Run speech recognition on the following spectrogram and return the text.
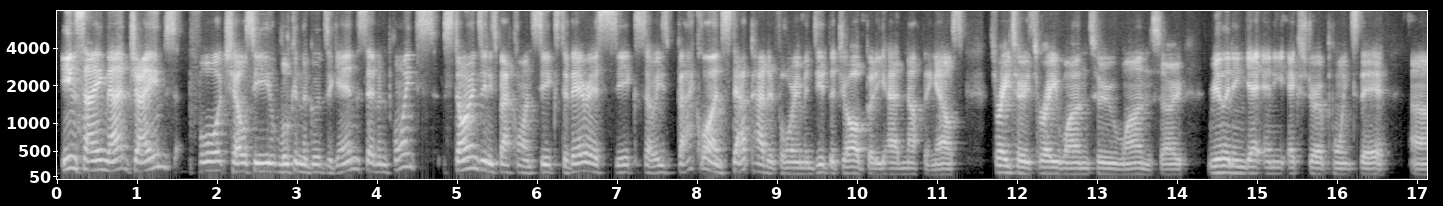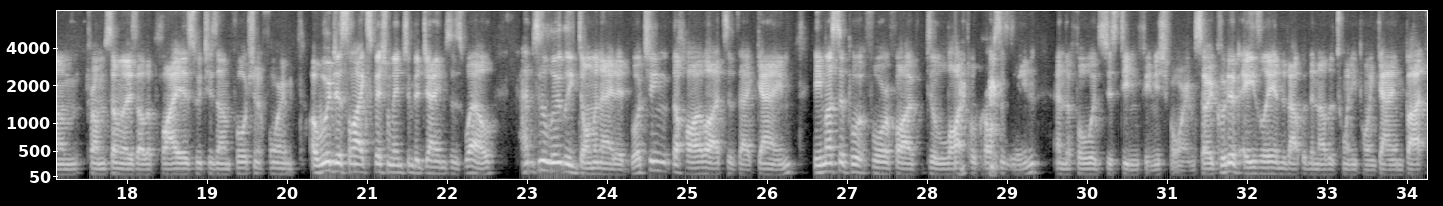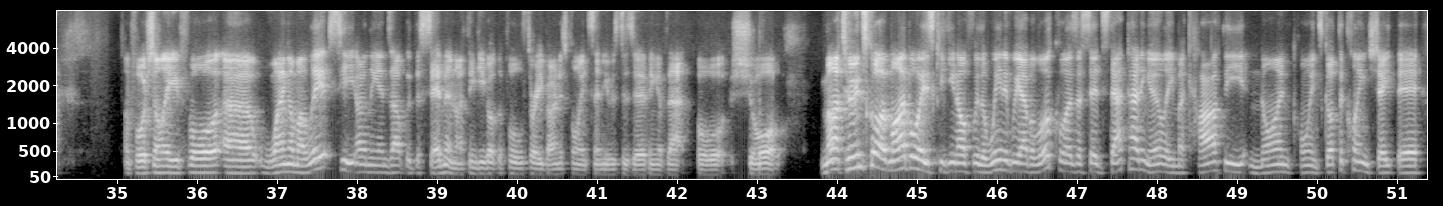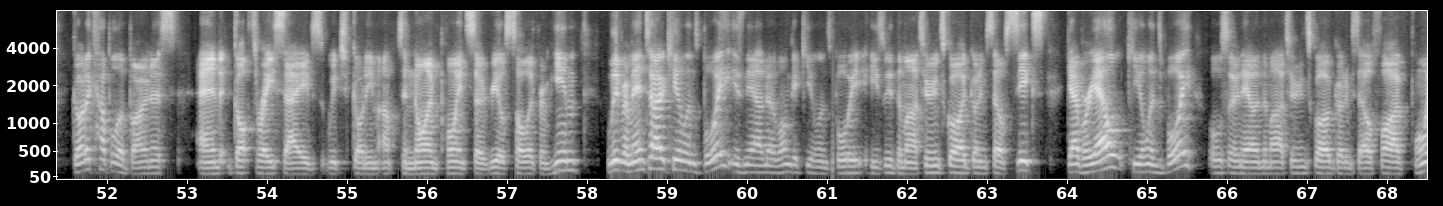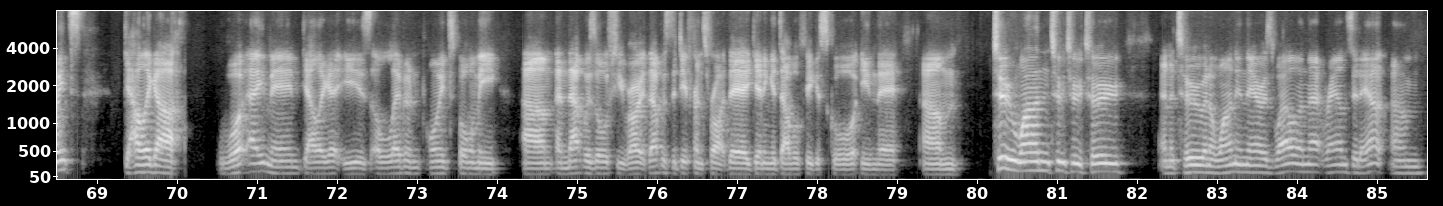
In saying that, James for Chelsea looking the goods again, seven points. Stones in his backline six, Tavares six. So his backline stat padded for him and did the job, but he had nothing else. Three, two, three, one, two, one. So really didn't get any extra points there um, from some of those other players, which is unfortunate for him. I would just like special mention for James as well. Absolutely dominated. Watching the highlights of that game, he must have put four or five delightful crosses in, and the forwards just didn't finish for him. So he could have easily ended up with another 20 point game. But unfortunately for uh, Wang on my lips, he only ends up with the seven. I think he got the full three bonus points, and he was deserving of that for sure. Martoon squad, my boys kicking off with a win. If we have a look, well, as I said, stat padding early. McCarthy, nine points, got the clean sheet there, got a couple of bonus, and got three saves, which got him up to nine points. So, real solid from him. Livramento, Keelan's boy, is now no longer Keelan's boy. He's with the Martoon squad, got himself six. Gabriel, Keelan's boy, also now in the Martoon squad, got himself five points. Gallagher, what a man Gallagher is. 11 points for me. Um, and that was all she wrote. That was the difference right there, getting a double figure score in there. Um, 2 1, 2 2 2, and a 2 and a 1 in there as well. And that rounds it out. Um,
